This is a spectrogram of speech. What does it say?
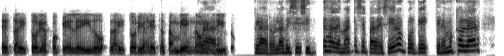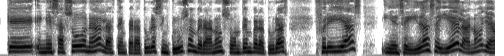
estas historias porque he leído las historias estas también, ¿no? en el libro. Claro, las vicisitudes además que se padecieron, porque tenemos que hablar que en esa zona las temperaturas, incluso en verano, son temperaturas frías y enseguida se hiela, ¿no? Ya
